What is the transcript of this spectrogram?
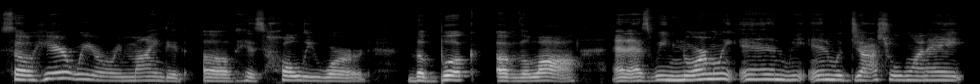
So here we are reminded of his holy word, the book of the law. And as we normally end, we end with Joshua 1 8.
